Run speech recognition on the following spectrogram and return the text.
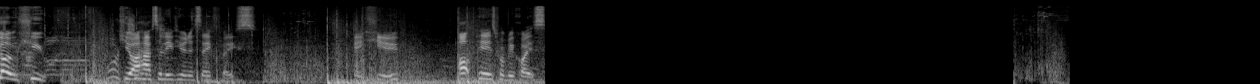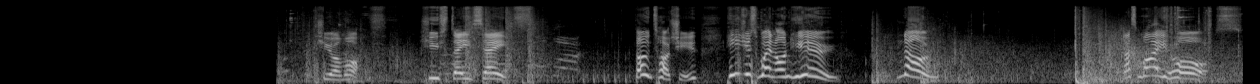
Go, Hugh. Hugh, I have to leave you in a safe place. Okay, Hugh. Up here is probably quite safe. Hugh, I'm off. Hugh, stay safe. Don't touch you. He just went on Hugh. No. That's my horse.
